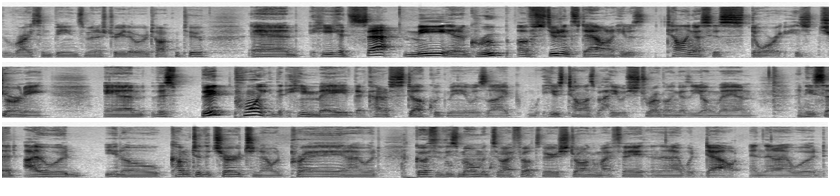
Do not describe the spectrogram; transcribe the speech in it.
rice and beans ministry that we were talking to, and he had sat me and a group of students down, and he was telling us his story, his journey, and this big point that he made that kind of stuck with me was like he was telling us about how he was struggling as a young man, and he said I would you know, come to the church and I would pray and I would go through these moments where I felt very strong in my faith and then I would doubt and then I would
